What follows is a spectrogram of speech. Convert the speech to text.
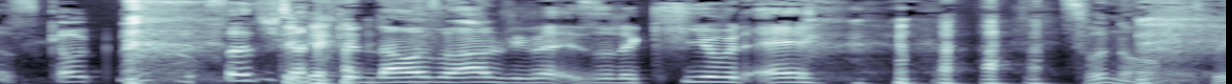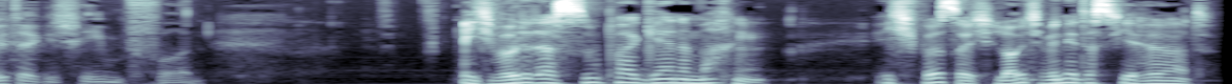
Das guckt, das hört sich genauso an, wie bei so eine Q&A. Es wurde noch auf Twitter geschrieben von. Ich würde das super gerne machen. Ich schwör's euch, Leute, wenn ihr das hier hört,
